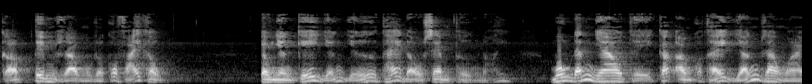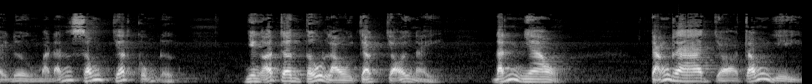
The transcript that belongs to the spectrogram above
cọp tim rồng rồi có phải không? Châu Nhân Ký vẫn giữ thái độ xem thường nói, muốn đánh nhau thì các ông có thể dẫn ra ngoài đường mà đánh sống chết cũng được. Nhưng ở trên tủ lầu chật chội này, đánh nhau chẳng ra trò trống gì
